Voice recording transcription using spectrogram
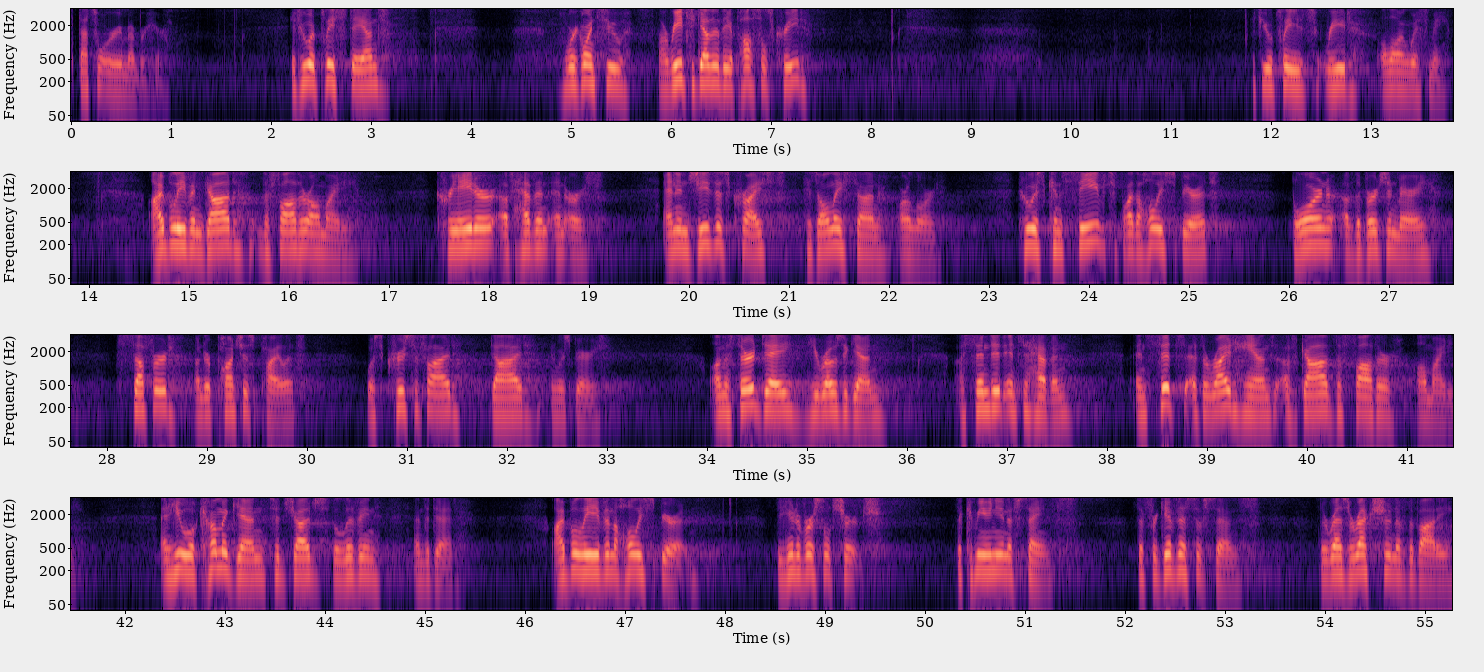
That's what we remember here. If you would please stand, we're going to uh, read together the Apostles' Creed. If you would please read along with me. I believe in God, the Father Almighty, creator of heaven and earth and in Jesus Christ, his only Son, our Lord, who was conceived by the Holy Spirit, born of the Virgin Mary, suffered under Pontius Pilate, was crucified, died, and was buried. On the third day, he rose again, ascended into heaven, and sits at the right hand of God the Father Almighty. And he will come again to judge the living and the dead. I believe in the Holy Spirit, the universal church the communion of saints, the forgiveness of sins, the resurrection of the body,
